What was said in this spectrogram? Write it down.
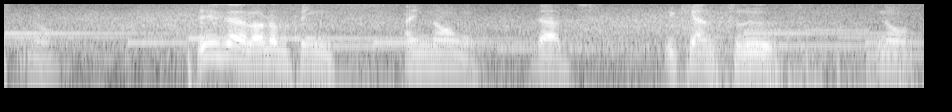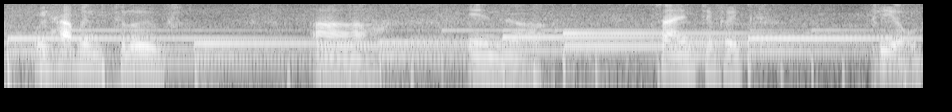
You know, there's a lot of things I know that you can prove. You know, we haven't proved uh, in uh, scientific field.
